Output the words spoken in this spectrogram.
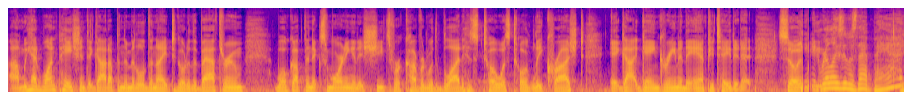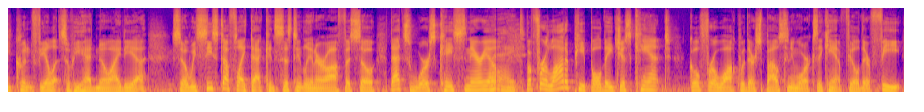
Um, we had one patient that got up in the middle of the night to go to the bathroom, woke up the next morning, and his sheets were covered with blood. His toe was totally crushed. It got gangrene, and they amputated it. So He didn't realize it was that bad. he couldn't feel it, so he had no idea. So we see stuff like that consistently in our office. So that's worst case scenario. Right. But for a lot of people, they just can't go for a walk with their spouse anymore because they can't feel their feet,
